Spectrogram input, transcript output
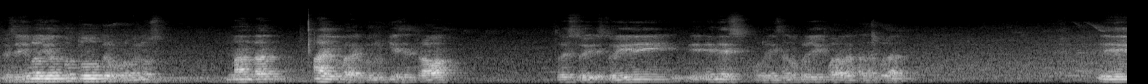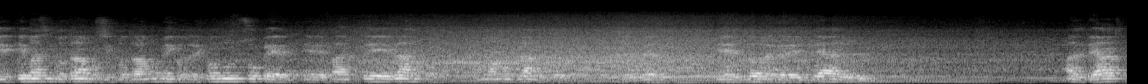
pues ellos no ayudan con todo, pero por lo menos mandan algo para que uno empiece el trabajo. Entonces estoy, estoy en eso, organizando un proyecto para la casa rural. Eh, ¿Qué más encontramos? encontramos? Me encontré con un super elefante blanco, un mamón blanco, que es lo referente al, al teatro.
